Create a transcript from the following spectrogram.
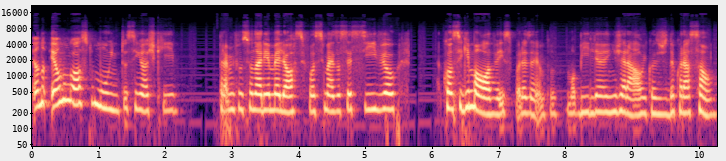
Eu não, eu não gosto muito, assim, eu acho que pra mim funcionaria melhor se fosse mais acessível conseguir móveis, por exemplo, mobília em geral e coisas de decoração.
